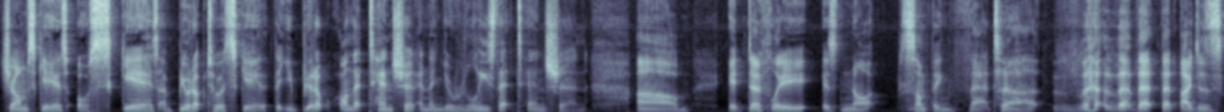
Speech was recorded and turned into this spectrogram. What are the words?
jump scares or scares, a build up to a scare that you build up on that tension and then you release that tension. Um, it definitely is not something that uh, that, that that that I just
